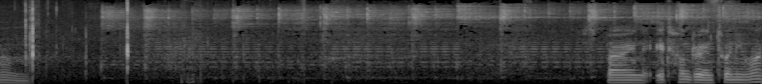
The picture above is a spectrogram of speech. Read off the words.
Um, spine 821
